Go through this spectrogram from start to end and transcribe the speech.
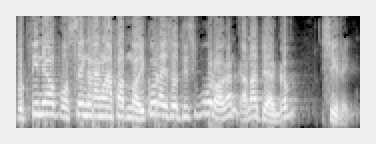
Buktinya apa? Sing rang lafadz iku ora iso di sepuro kan karena dianggap syirik.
